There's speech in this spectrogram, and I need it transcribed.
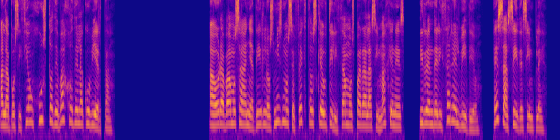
a la posición justo debajo de la cubierta. Ahora vamos a añadir los mismos efectos que utilizamos para las imágenes y renderizar el vídeo. Es así de simple.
